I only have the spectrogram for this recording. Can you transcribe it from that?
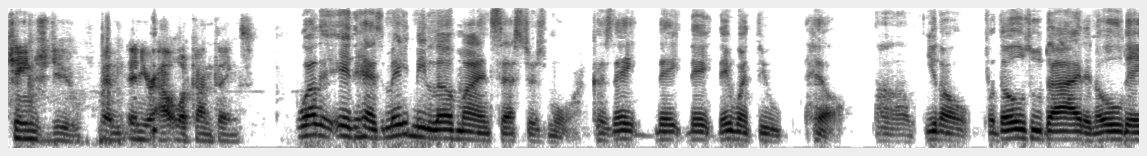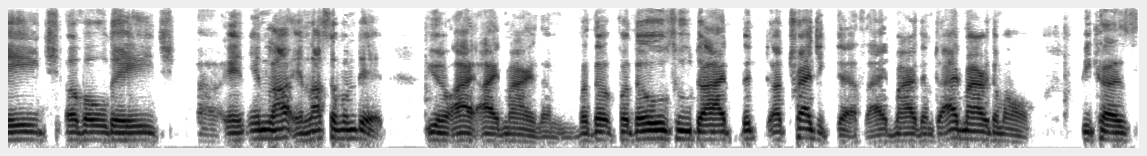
changed you and and your outlook on things? Well, it, has made me love my ancestors more because they they they they went through hell. Um, you know, for those who died in old age, of old age, uh, and, and, lot, and lots of them did, you know, I, I admire them. But the, for those who died the a tragic death, I admire them too. I admire them all because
